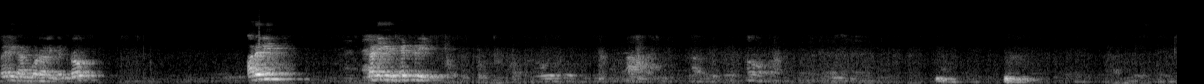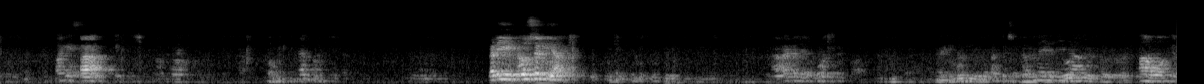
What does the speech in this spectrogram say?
நடிகர் அன்போடு அழைக்கின்றோம் அரவிந்த் நடிகர் ஹென்றி. நடிகை கௌசல்யா. ஆ ஓகே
